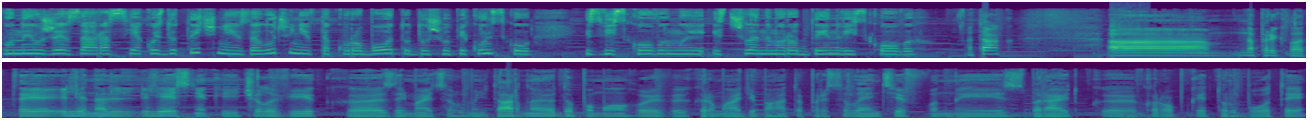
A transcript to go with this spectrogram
вони вже зараз якось дотичні, залучені в таку роботу душоопікунську із військовими, із членами родин військових? Так. А, Наприклад, Іліна Лєснік і чоловік е, займаються гуманітарною допомогою. В їх громаді багато переселенців. Вони збирають е, коробки турботи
